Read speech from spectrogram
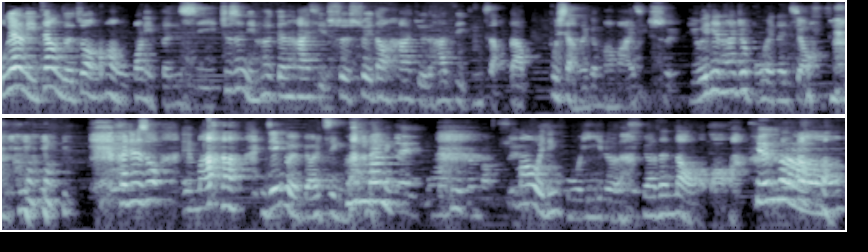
我跟你讲，你这样子的状况，我帮你分析，就是你会跟他一起睡，睡到他觉得他自己已经长大，不想再跟妈妈一起睡。有一天他就不会再叫你，他就说：“哎妈，你今天可不可以不要进来？”妈，你可以，我们可以跟他睡。妈，我已经国一了，不要再闹了，好不好？天哪！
